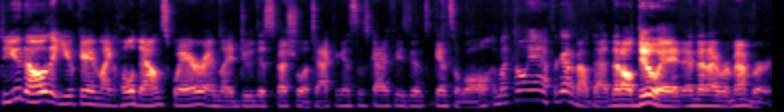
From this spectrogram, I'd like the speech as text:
do you know that you can like hold down square and like do this special attack against this guy if he's against- a wall?" I'm like, "Oh yeah, I forgot about that." And then I'll do it, and then I remember.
